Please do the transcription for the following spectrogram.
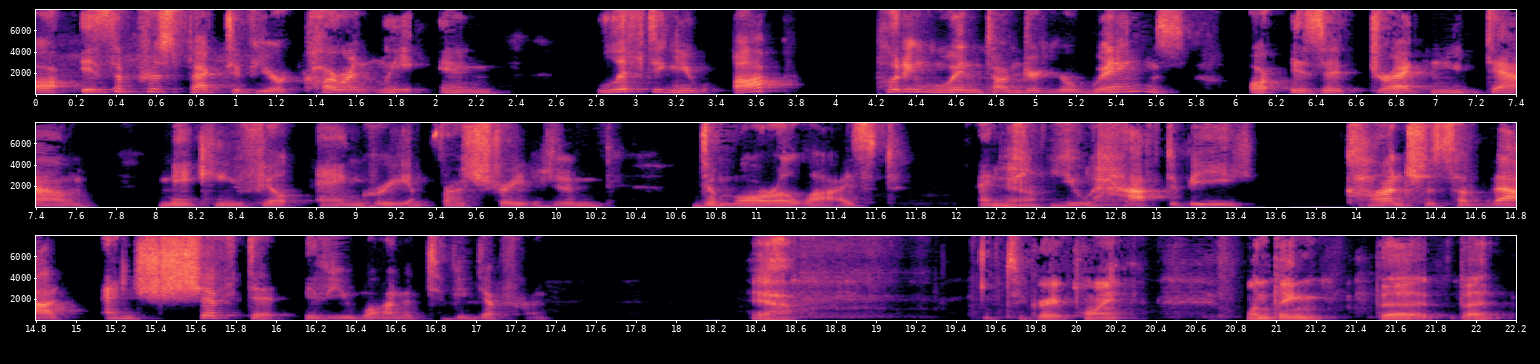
Uh, is the perspective you're currently in lifting you up putting wind under your wings or is it dragging you down, making you feel angry and frustrated and demoralized? And yeah. you have to be conscious of that and shift it if you want it to be different. Yeah, that's a great point. One thing that that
